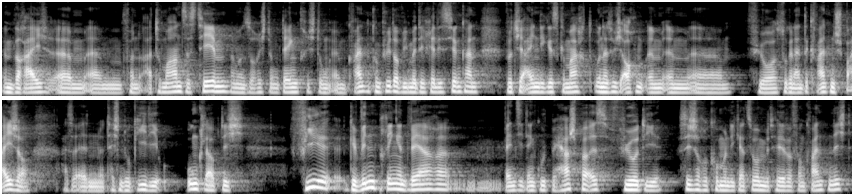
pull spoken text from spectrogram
Im Bereich ähm, ähm, von atomaren Systemen, wenn man so Richtung denkt, Richtung ähm, Quantencomputer, wie man die realisieren kann, wird hier einiges gemacht und natürlich auch im, im, äh, für sogenannte Quantenspeicher. Also eine Technologie, die unglaublich viel gewinnbringend wäre, wenn sie denn gut beherrschbar ist für die sichere Kommunikation mit Hilfe von Quantenlicht,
